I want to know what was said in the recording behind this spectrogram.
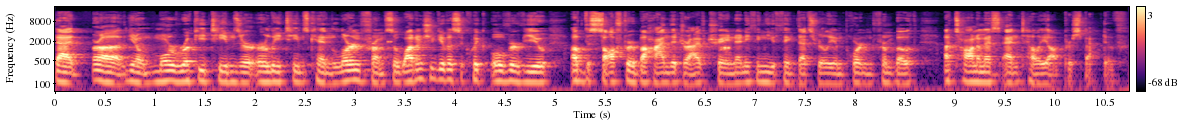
that uh, you know more rookie teams or early teams can learn from. So why don't you give us a quick overview of the software behind the drivetrain? Anything you think that's really important from both autonomous and teleop perspective?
